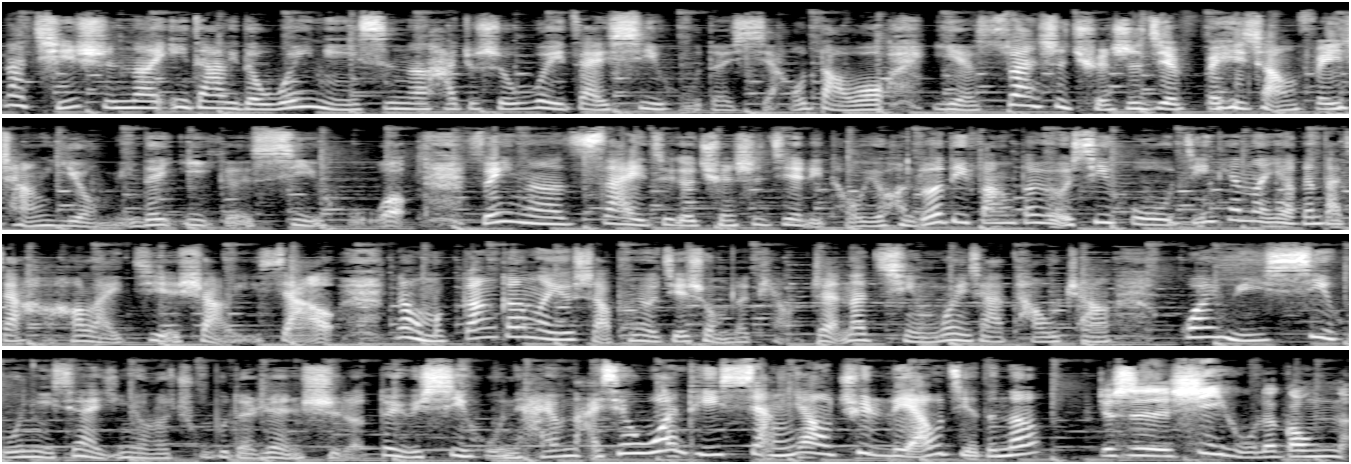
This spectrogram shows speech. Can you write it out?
那其实呢，意大利的威尼斯呢，它就是位在西湖的小岛哦，也算是全世界非常非常有名的一个西湖哦。所以呢，在这个全世界里头，有很多地方都有西湖。今天呢，要跟大家好好来介绍一下哦。那我们刚刚呢，有小朋友接受我们的挑战，那请问一下陶昌，关于西湖，你现在已经有了初步的认识了。对于西湖，你还有哪一些问题想要去了解的呢？就是西湖的功能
